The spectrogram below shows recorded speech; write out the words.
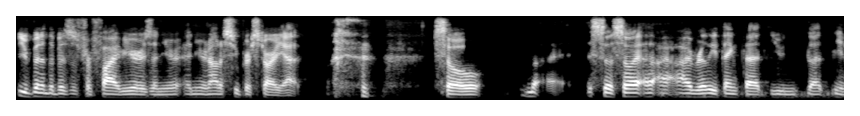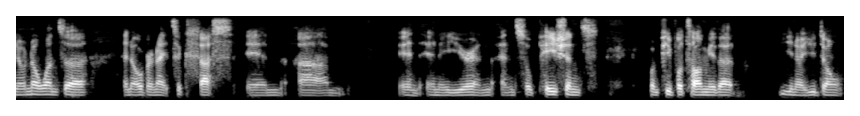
you've been in the business for five years and you're and you're not a superstar yet. so so so I, I really think that you that you know no one's a an overnight success in um in in a year and and so patience when people tell me that you know you don't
